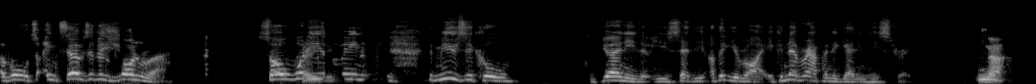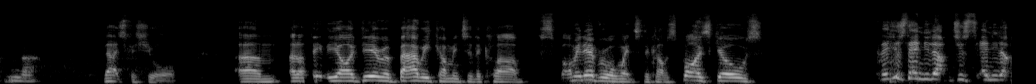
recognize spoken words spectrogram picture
of all time in terms of the genre. So what do you I mean? The musical journey that you said, I think you're right. It can never happen again in history. No, no. That's for sure. Um, and I think the idea of Bowie coming to the club, I mean, everyone went to the club. Spice Girls, they just ended up just ended up,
